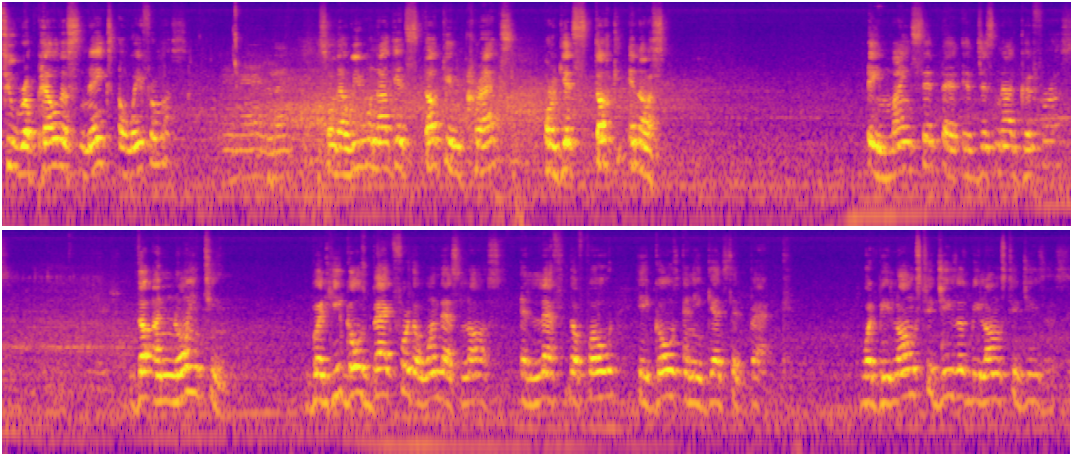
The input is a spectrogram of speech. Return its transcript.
to repel the snakes away from us Amen. so that we will not get stuck in cracks or get stuck in a a mindset that is just not good for us. The anointing. But he goes back for the one that's lost and left the fold. He goes and he gets it back. What belongs to Jesus belongs to Jesus.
